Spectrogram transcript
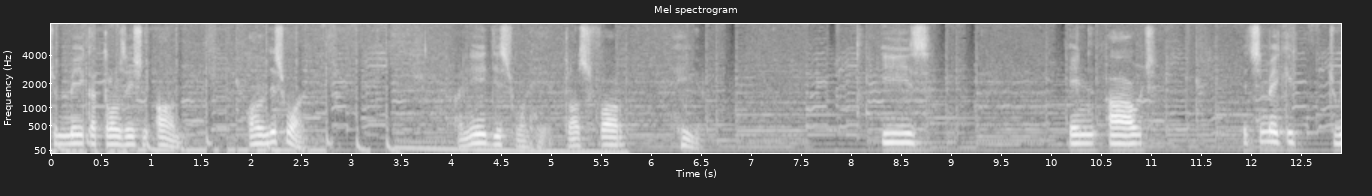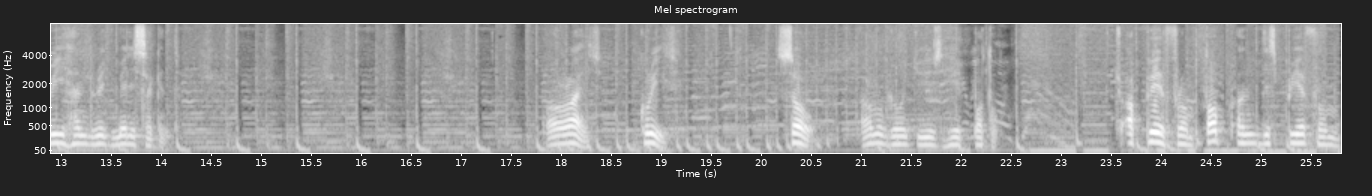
to make a transition on? On this one. I need this one here. Transform here. Ease in out. Let's make it 300 millisecond. Alright great. So I'm going to use here bottom to appear from top and disappear from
